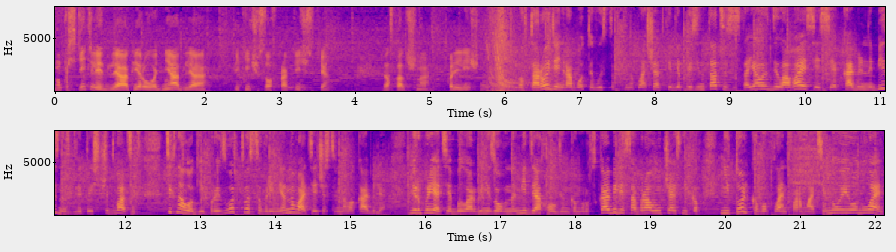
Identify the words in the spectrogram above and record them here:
Ну, посетителей для первого дня, для пяти часов практически достаточно прилично. Во второй день работы выставки на площадке для презентации состоялась деловая сессия «Кабельный бизнес-2020. Технологии производства современного отечественного кабеля». Мероприятие было организовано медиахолдингом «Рускабель» и собрало участников не только в офлайн формате но и онлайн,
